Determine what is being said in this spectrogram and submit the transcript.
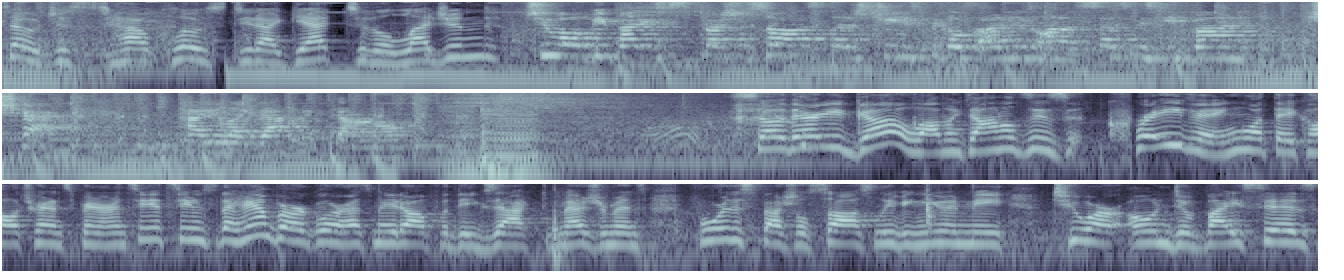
So, just how close did I get to the legend? Two all beef patties, special sauce, lettuce, cheese, pickles, onions on a sesame seed bun. Check. How you like that, McDonald's? So there you go. While McDonald's is craving what they call transparency, it seems the Hamburglar has made off with the exact measurements for the special sauce, leaving you and me to our own devices.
